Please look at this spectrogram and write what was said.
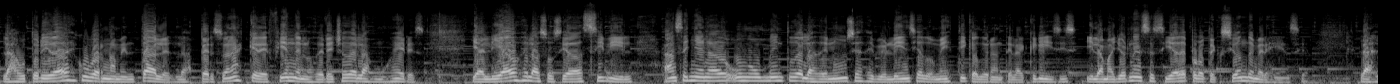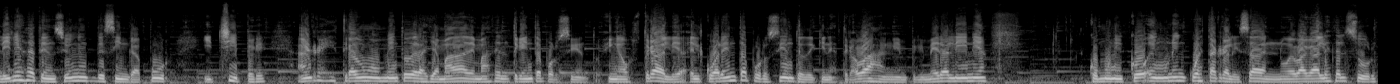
las autoridades gubernamentales, las personas que defienden los derechos de las mujeres y aliados de la sociedad civil han señalado un aumento de las denuncias de violencia doméstica durante la crisis y la mayor necesidad de protección de emergencia. Las líneas de atención de Singapur y Chipre han registrado un aumento de las llamadas de más del 30%. En Australia, el 40% de quienes trabajan en primera línea comunicó en una encuesta realizada en Nueva Gales del Sur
